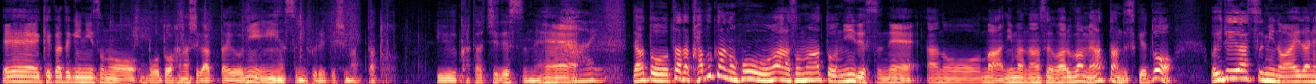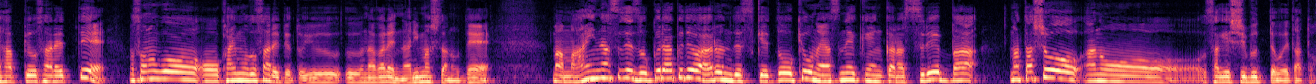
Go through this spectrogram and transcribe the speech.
えー、結果的にその、冒頭話があったように、円安に触れてしまったと。いう形ですね。はい。で、あと、ただ株価の方は、その後にですね、あの、まあ、2万7000割る場面あったんですけど、お昼休みの間に発表されて、その後、買い戻されてという流れになりましたので、まあ、マイナスで続落ではあるんですけど、今日の安値圏からすれば、まあ、多少、あのー、下げ渋って終えたと。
